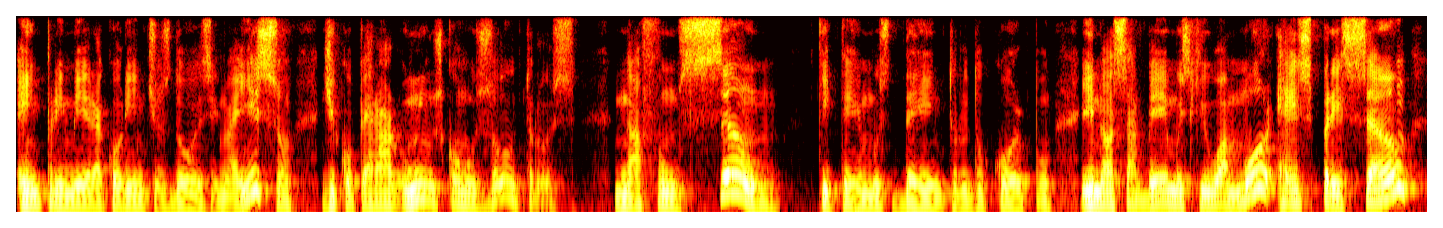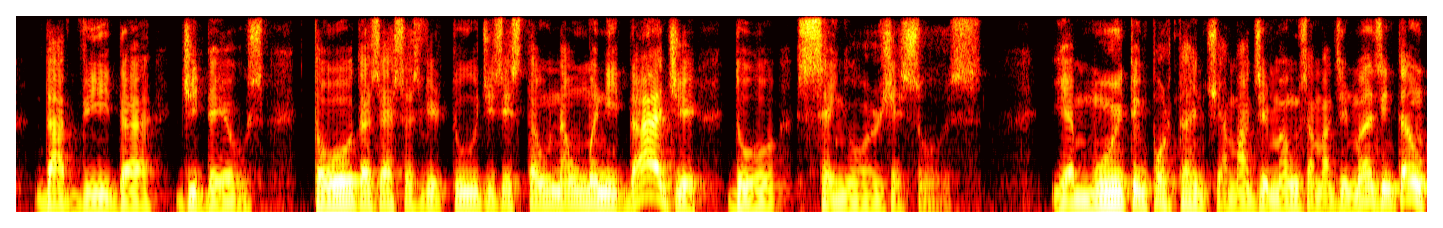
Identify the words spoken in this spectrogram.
em 1 Coríntios 12, não é isso? De cooperar uns com os outros na função que temos dentro do corpo. E nós sabemos que o amor é expressão da vida de Deus. Todas essas virtudes estão na humanidade do Senhor Jesus. E é muito importante, amados irmãos, amadas irmãs, então,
